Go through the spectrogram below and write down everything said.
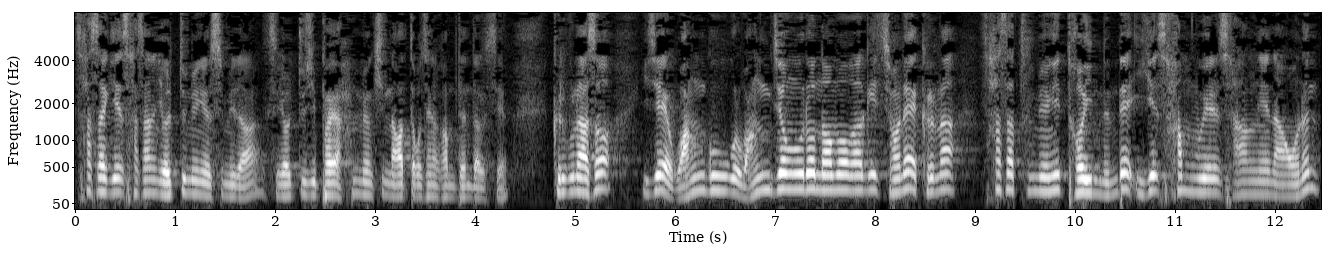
사사기의 사사는 12명이었습니다. 그래서 12지파에 한 명씩 나왔다고 생각하면 된다고 했어요. 그러고 나서 이제 왕국을 왕정으로 넘어가기 전에 그러나 사사 두 명이 더 있는데 이게 사무엘 상에 나오는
